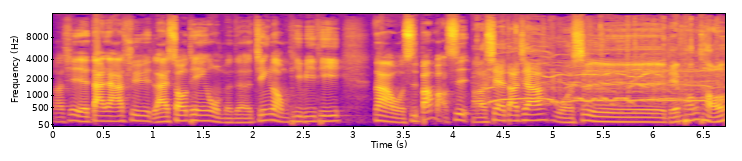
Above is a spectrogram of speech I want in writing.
啊，谢谢大家去来收听我们的金融 PPT。那我是邦宝士，好，谢谢大家，我是莲蓬头。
